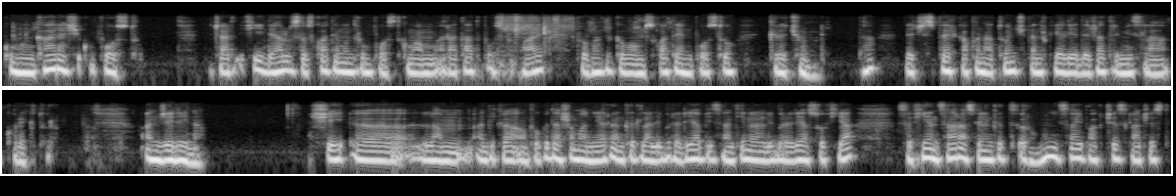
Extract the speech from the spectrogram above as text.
cu mâncarea și cu postul. Deci ar fi idealul să scoatem într-un post. Cum am ratat postul mare, probabil că vom scoate în postul Crăciunului. Da? Deci sper că până atunci, pentru că el e deja trimis la corectură. Angelina. Și uh, l-am, adică am făcut de așa manieră încât la librăria bizantină, la librăria Sofia, să fie în țară astfel încât românii să aibă acces la acest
